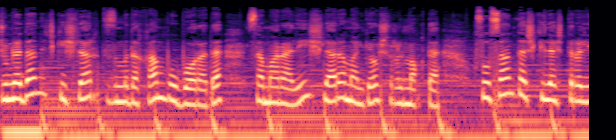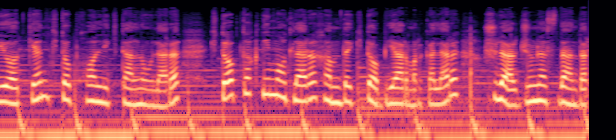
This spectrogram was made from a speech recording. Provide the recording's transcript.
Jumladan ichki ishlar tizimida ham bu borada samarali ishlar amalga oshirilmoqda. Xususan tashkillashtirilayotgan kitobxonlik tanlovlari kitob taqdimotlari hamda kitob yarmarkalari shular jumlasidandir.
